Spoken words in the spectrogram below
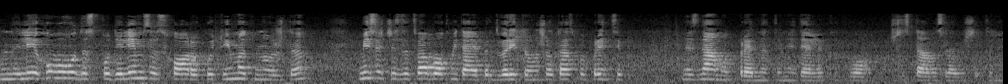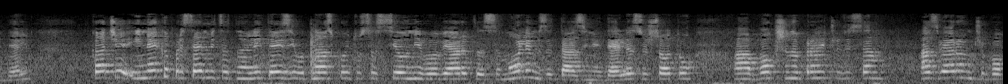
нали, е хубаво да споделим с хора, които имат нужда, мисля, че затова Бог ми даде предварително, защото аз по принцип не знам от предната неделя какво ще става следващата неделя. Така че и нека през седмицата, нали, тези от нас, които са силни във вярата, се молим за тази неделя, защото а, Бог ще направи чудеса. Аз вярвам, че Бог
